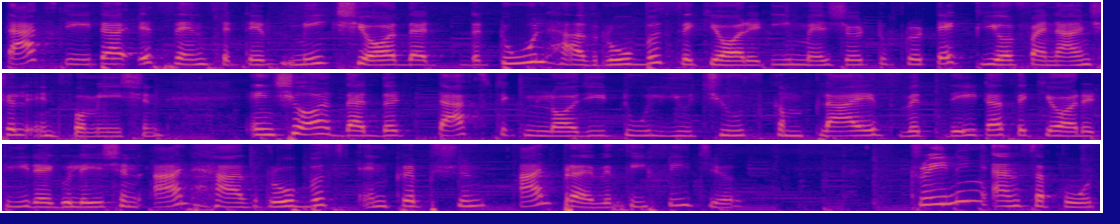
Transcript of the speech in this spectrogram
Tax data is sensitive. Make sure that the tool has robust security measure to protect your financial information. Ensure that the tax technology tool you choose complies with data security regulation and has robust encryption and privacy features. Training and support.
